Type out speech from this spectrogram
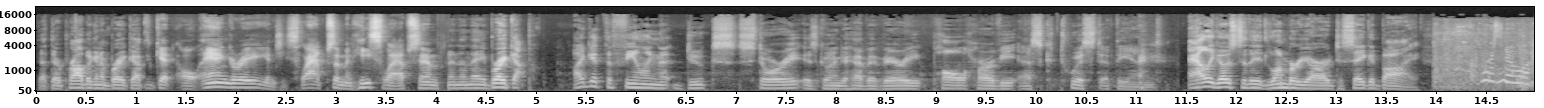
that they're probably going to break up, Get all angry and she slaps him and he slaps him. and then they break up. I get the feeling that Duke's story is going to have a very Paul Harvey esque twist at the end. Allie goes to the lumber yard to say goodbye. Where's Noah?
